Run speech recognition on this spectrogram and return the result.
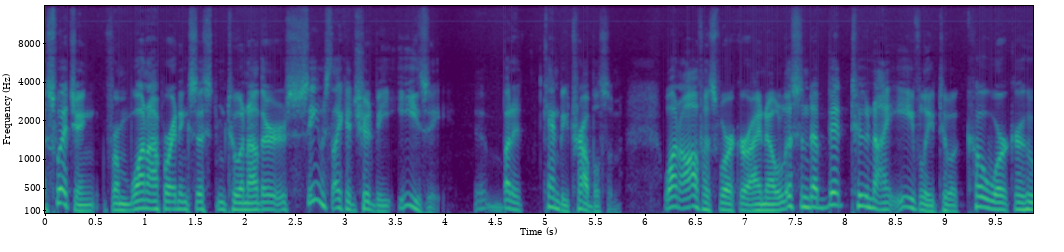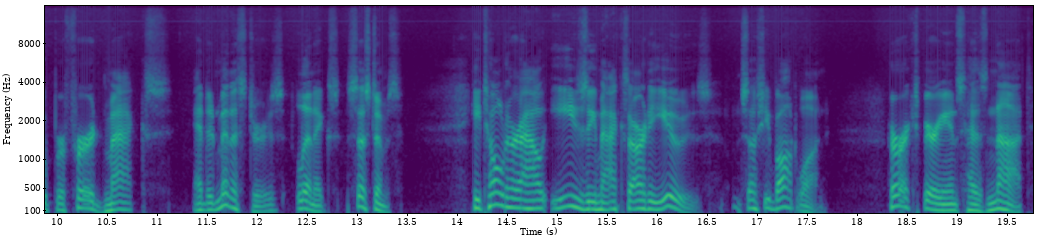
Switching from one operating system to another seems like it should be easy, but it can be troublesome. One office worker I know listened a bit too naively to a coworker who preferred Macs and administers Linux systems. He told her how easy Macs are to use, so she bought one. Her experience has not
